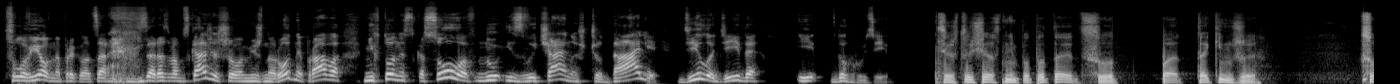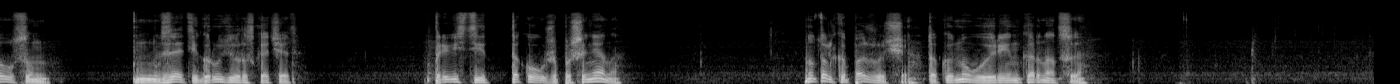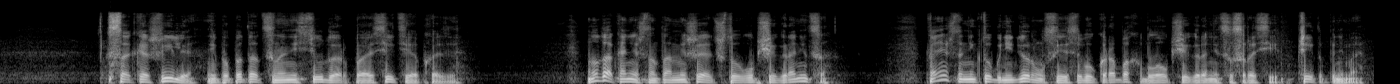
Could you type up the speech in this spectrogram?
Соловйов, наприклад, зараз, зараз вам скаже, що міжнародне право ніхто не скасовував. Ну і звичайно, що далі діло дійде і до Грузії. Те, что сейчас не попытаются вот по таким же соусам м, взять и Грузию раскачать, привести такого же Пашиняна, но только пожестче, такую новую реинкарнацию Саакашвили и попытаться нанести удар по Осетии и Абхазии. Ну да, конечно, там мешает, что общая граница. Конечно, никто бы не дернулся, если бы у Карабаха была общая граница с Россией. Все это понимают.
